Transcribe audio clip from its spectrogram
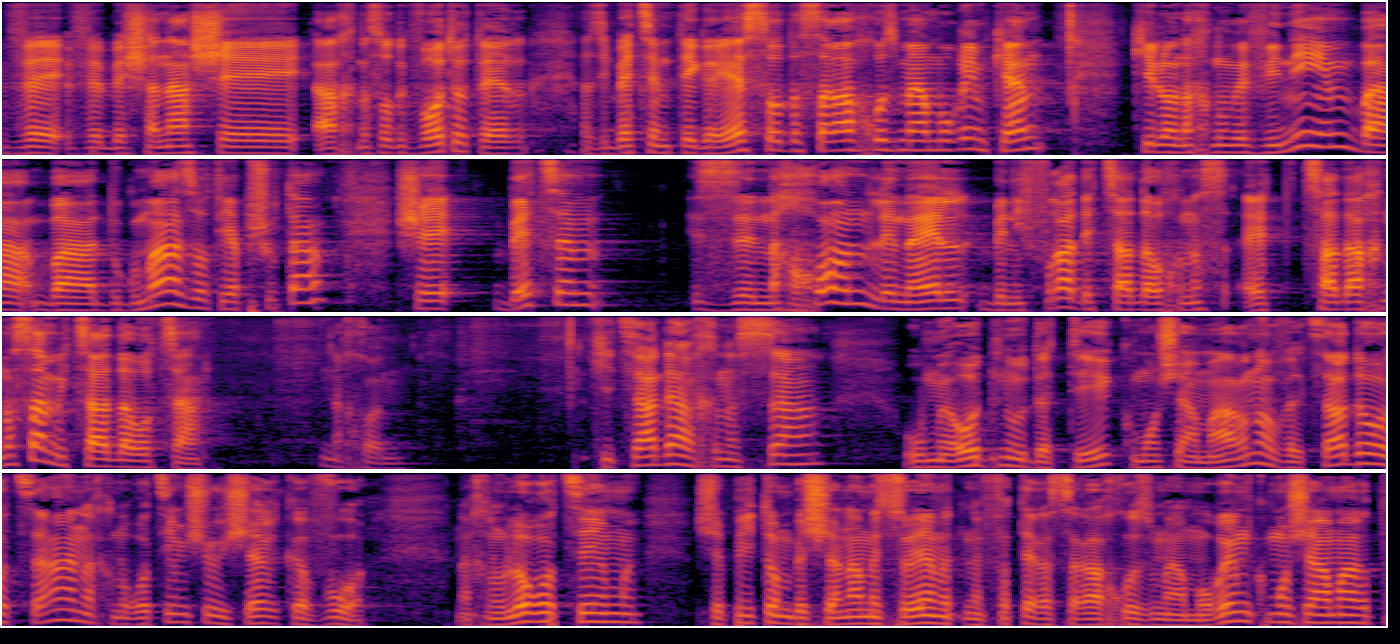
ו, ובשנה שההכנסות גבוהות יותר, אז היא בעצם תגייס עוד 10% מהמורים, כן? כאילו אנחנו מבינים בדוגמה הזאת הפשוטה, שבעצם זה נכון לנהל בנפרד את צד, ההכנס, את צד ההכנסה מצד ההוצאה. נכון. כי צד ההכנסה... הוא מאוד תנודתי, כמו שאמרנו, אבל צד ההוצאה אנחנו רוצים שהוא יישאר קבוע. אנחנו לא רוצים שפתאום בשנה מסוימת נפטר 10% מהמורים, כמו שאמרת,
